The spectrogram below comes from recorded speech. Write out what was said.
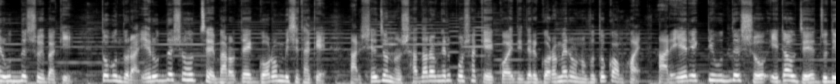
এর উদ্দেশ্যই বা কী? তো বন্ধুরা এর উদ্দেশ্য হচ্ছে ভারতে গরম বেশি থাকে, আর সেজন্য সাদা রঙের পোশাকে কয়েদিদের গরমের অনুভূত কম হয়। আর এর একটি উদ্দেশ্য এটাও যে, যদি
